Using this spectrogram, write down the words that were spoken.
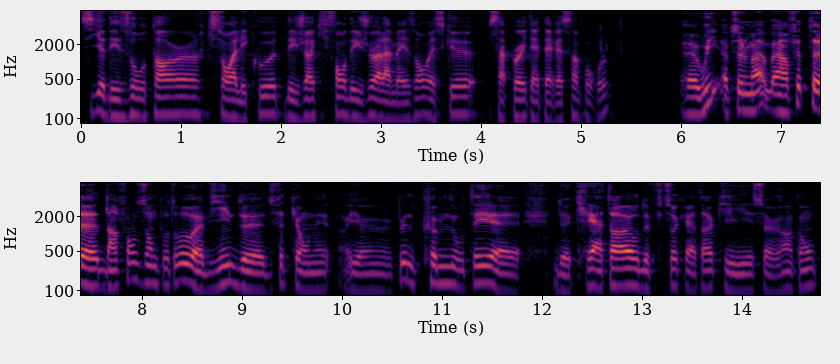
s'il y a des auteurs qui sont à l'écoute, des gens qui font des jeux à la maison, est-ce que ça peut être intéressant pour eux? Euh, oui, absolument. Ben, en fait, euh, dans le fond, Zone Proto euh, vient du fait qu'on est, il y a un peu une communauté de créateurs, de futurs créateurs qui se rencontrent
